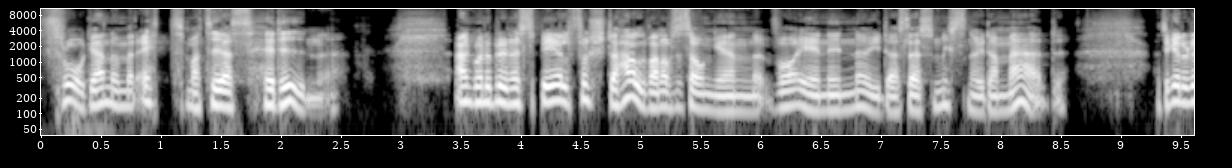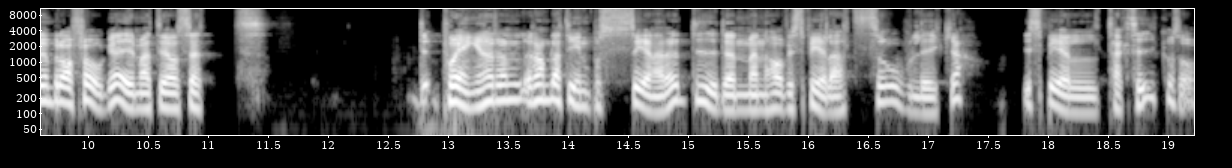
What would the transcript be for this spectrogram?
Fråga nummer ett, Mattias Hedin. Angående Brynäs spel första halvan av säsongen, vad är ni nöjda slash missnöjda med? Jag tycker det är en bra fråga i och med att jag har sett Poängen har ramlat in på senare tiden, men har vi spelat så olika? I speltaktik och så?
